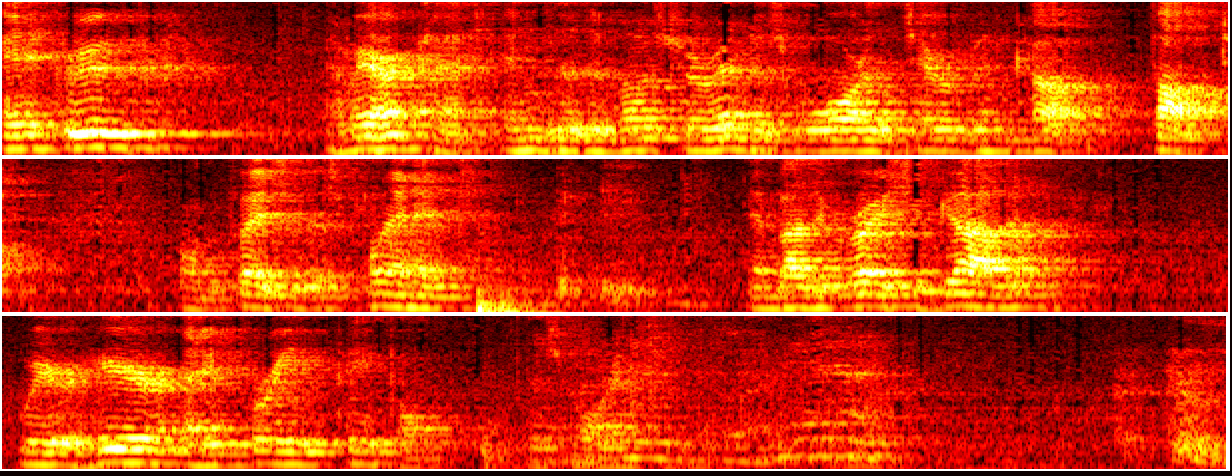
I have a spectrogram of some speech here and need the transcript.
And it drew America into the most horrendous war that's ever been caught, fought on the face of this planet. And by the grace of God, we're here a free people this morning.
